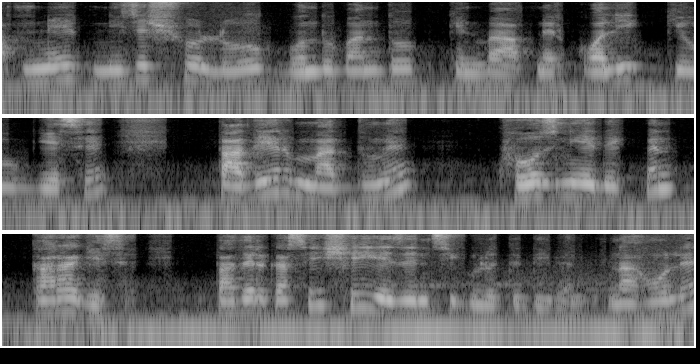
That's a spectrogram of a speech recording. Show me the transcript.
আপনার নিজস্ব লোক বন্ধু বান্ধব কিংবা আপনার কলিগ কেউ গেছে, তাদের মাধ্যমে খোঁজ নিয়ে দেখবেন কারা গেছে। তাদের কাছেই সেই এজেন্সিগুলোতে দিবেন। না হলে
